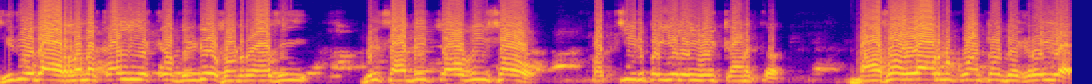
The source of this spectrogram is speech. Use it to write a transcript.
ਜਿਹਦੀ ਉਦਾਹਰਨ ਮੈਂ ਕੱਲ ਹੀ ਇੱਕ ਵੀਡੀਓ ਸੁਣ ਰਿਹਾ ਸੀ ਵੀ ਸਾਡੀ 2425 ਰੁਪਏ ਲਈ ਹੋਈ ਕਣਕ। 10000 ਨੂੰ ਕੁਇੰਟਲ ਵਿਕ ਰਹੀ ਹੈ।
